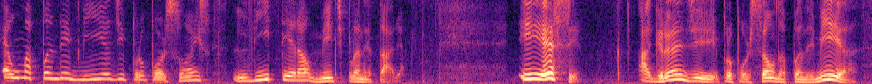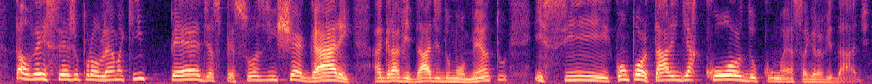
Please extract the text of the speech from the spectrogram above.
É uma pandemia de proporções literalmente planetária. E esse, a grande proporção da pandemia, talvez seja o problema que impede as pessoas de enxergarem a gravidade do momento e se comportarem de acordo com essa gravidade.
